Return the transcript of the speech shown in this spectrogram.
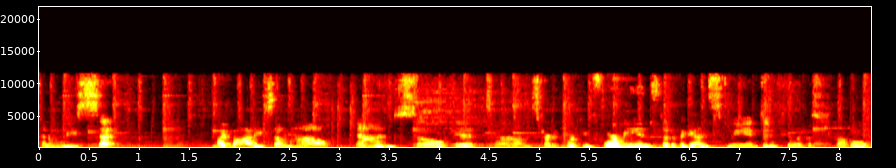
kind of reset my body somehow, and so it um, started working for me instead of against me. It didn't feel like a struggle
